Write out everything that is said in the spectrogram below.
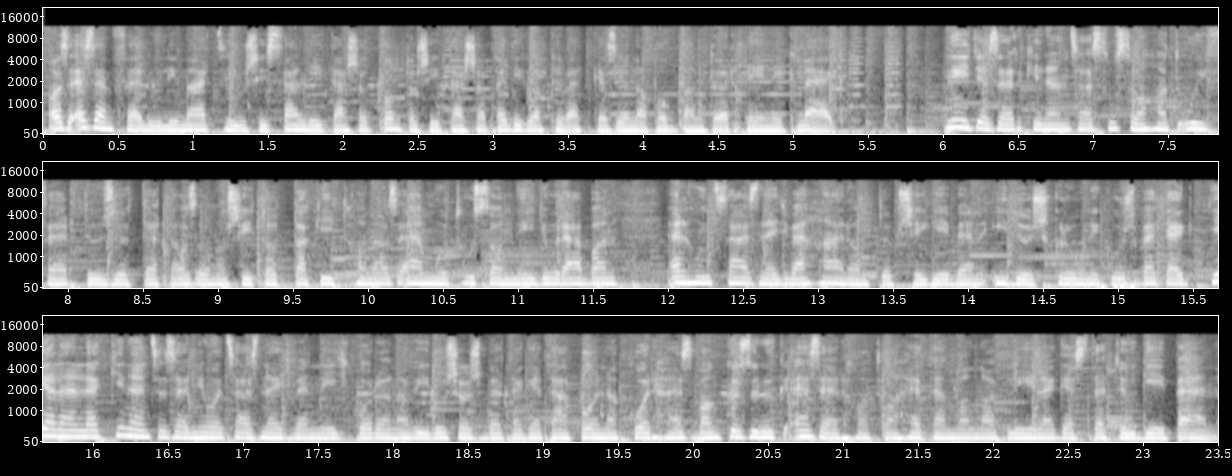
az ezen felüli márciusi szállítások pontosítása pedig a következő napokban történik meg. 4926 új fertőzöttet azonosítottak itthon az elmúlt 24 órában, elhunyt 143 többségében idős krónikus beteg, jelenleg 9844 koronavírusos beteget ápolnak kórházban, közülük 1067-en vannak lélegeztetőgépen.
